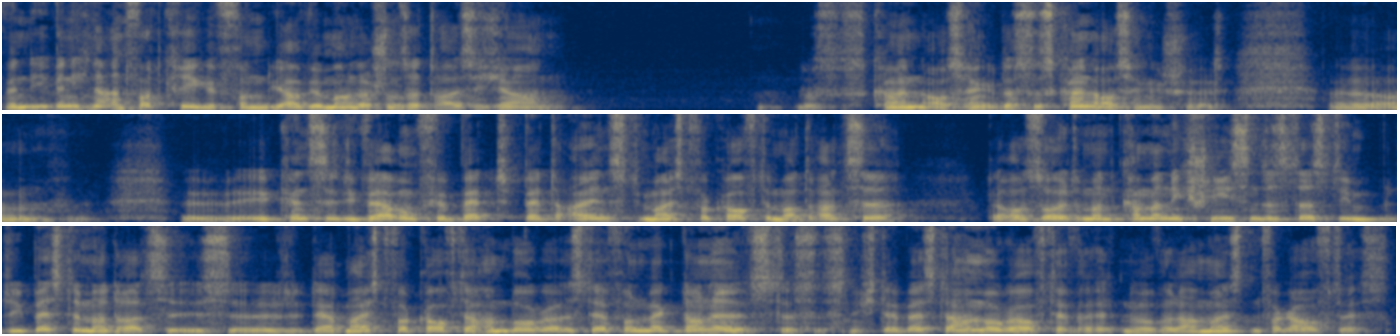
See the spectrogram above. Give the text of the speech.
wenn, wenn ich eine Antwort kriege von, ja, wir machen das schon seit 30 Jahren, das ist kein Aushänge, das ist kein Aushängeschild. Äh, ähm, äh, kennst du die Werbung für Bett, Bett 1, die meistverkaufte Matratze? Daraus sollte man, kann man nicht schließen, dass das die, die beste Matratze ist. Äh, der meistverkaufte Hamburger ist der von McDonalds. Das ist nicht der beste Hamburger auf der Welt, nur weil er am meisten verkauft ist.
